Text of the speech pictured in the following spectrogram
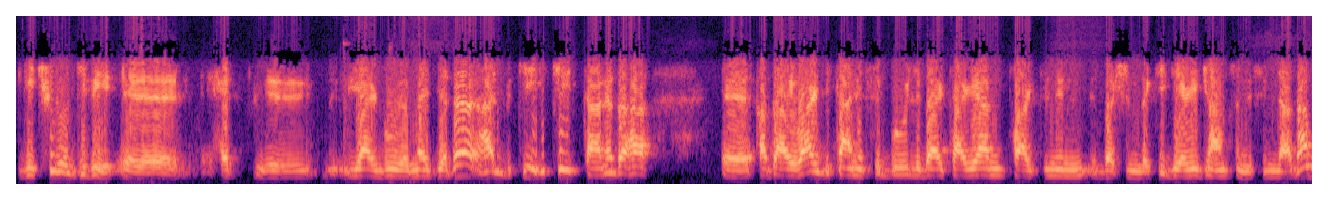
geçiyor gibi e, hep e, yer buluyor medyada. Halbuki iki tane daha e, aday var. Bir tanesi bu Libertarian Parti'nin başındaki Gary Johnson isimli adam.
